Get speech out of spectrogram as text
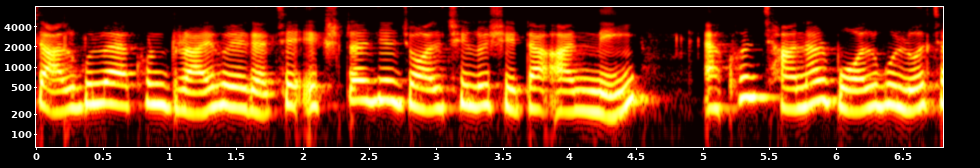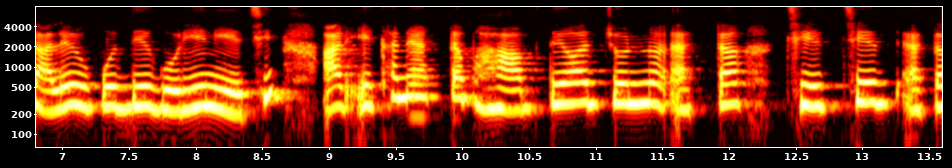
চালগুলো এখন ড্রাই হয়ে গেছে। এক্সট্রা যে জল ছিল সেটা আর নেই। এখন ছানার বলগুলো চালের উপর দিয়ে গড়িয়ে নিয়েছি। আর এখানে একটা ভাব দেওয়ার জন্য একটা ছেদ ছেদ একটা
